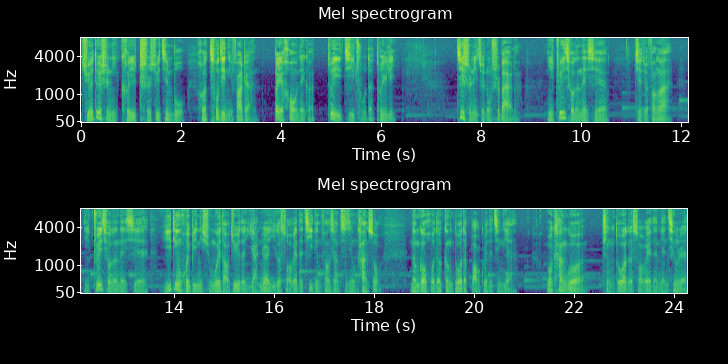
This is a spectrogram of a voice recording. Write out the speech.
绝对是你可以持续进步和促进你发展背后那个最基础的推力。即使你最终失败了，你追求的那些解决方案，你追求的那些。一定会比你循规蹈矩的沿着一个所谓的既定方向进行探索，能够获得更多的宝贵的经验。我看过挺多的所谓的年轻人，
